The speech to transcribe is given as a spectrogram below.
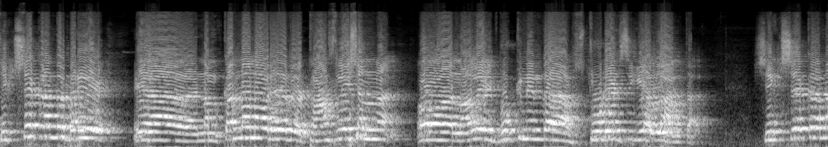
ಶಿಕ್ಷಕ ಅಂದ್ರೆ ಬರೀ ನಮ್ ಕನ್ನನವ್ರು ಹೇಳಿದ್ರು ಟ್ರಾನ್ಸ್ಲೇಷನ್ ನಾಲೆಜ್ ಸ್ಟೂಡೆಂಟ್ಸ್ ಸ್ಟೂಡೆಂಟ್ಸ್ಗೆ ಅಲ್ಲ ಅಂತ. ಶಿಕ್ಷಕನ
